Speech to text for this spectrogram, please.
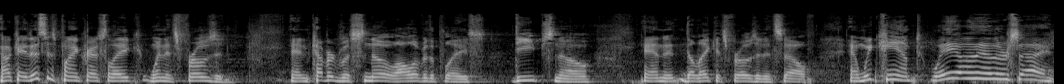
Okay, this is Pinecrest Lake when it's frozen and covered with snow all over the place, deep snow, and the lake is frozen itself. And we camped way on the other side,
